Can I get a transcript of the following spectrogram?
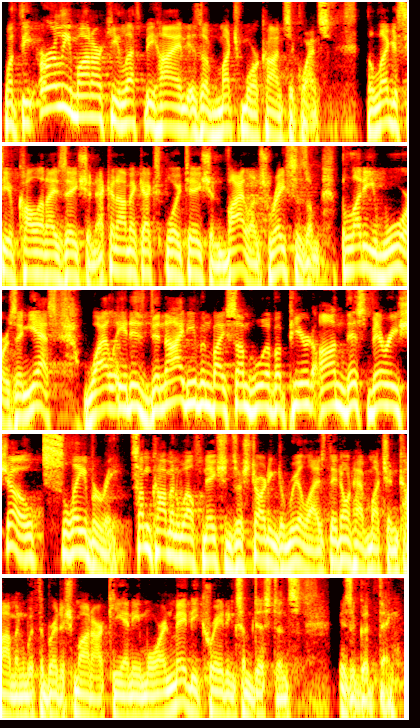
What the early monarchy left behind is of much more consequence. The legacy of colonization, economic exploitation, violence, racism, bloody wars, and yes, while it is denied even by some who have appeared on this very show, slavery. Some Commonwealth nations are starting to realize they don't have much in common with the British monarchy anymore, and maybe creating some distance is a good thing.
